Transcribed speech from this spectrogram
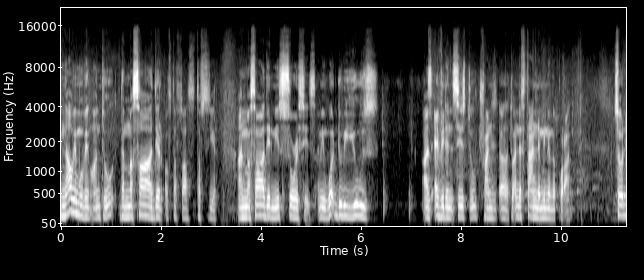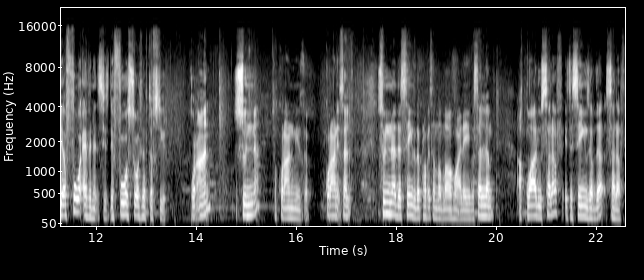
now we're moving on to the masadir of tafsir. And masadir means sources. I mean, what do we use as evidences to, trans, uh, to understand the meaning of the Quran? So there are four evidences, are four sources of tafsir Quran, Sunnah, so Quran means the Quran itself, Sunnah, the sayings of the Prophet Aqwalu Salaf is the sayings of the Salaf,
